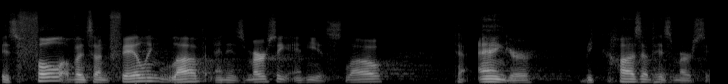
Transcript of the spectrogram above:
is full of his unfailing love and his mercy, and he is slow to anger because of his mercy.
